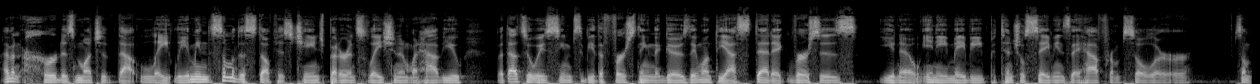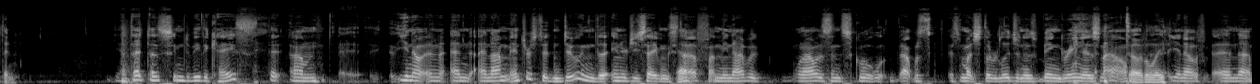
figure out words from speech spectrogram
I haven't heard as much of that lately. I mean, some of this stuff has changed, better insulation and what have you, but that's always seems to be the first thing that goes. They want the aesthetic versus you know any maybe potential savings they have from solar or something. Yeah, that does seem to be the case. That, um, you know, and, and, and I'm interested in doing the energy saving stuff. I mean, I would when I was in school, that was as much the religion as being green is now. Totally. you know, and uh,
